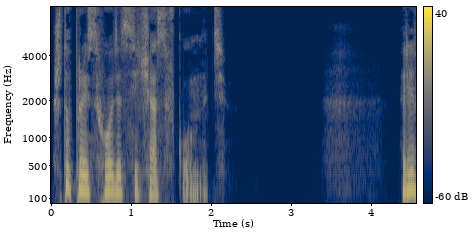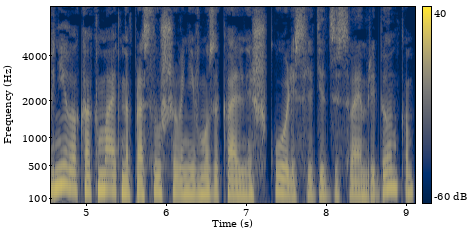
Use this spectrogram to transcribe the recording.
что происходит сейчас в комнате. Ревниво, как мать на прослушивании в музыкальной школе следит за своим ребенком,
